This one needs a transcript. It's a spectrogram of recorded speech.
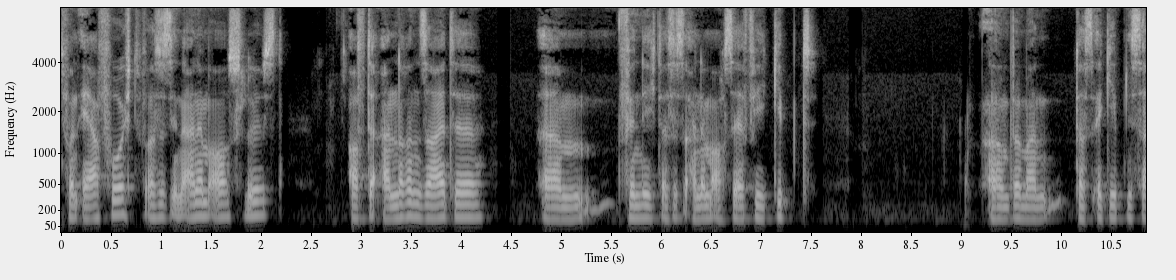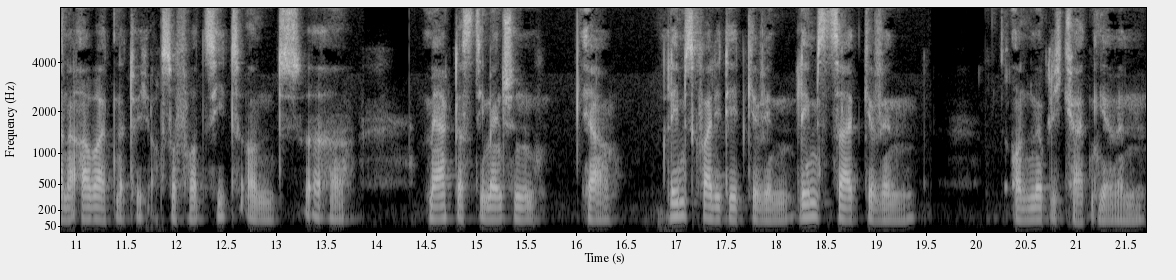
von Ehrfurcht, was es in einem auslöst. Auf der anderen Seite ähm, finde ich, dass es einem auch sehr viel gibt, ähm, wenn man das Ergebnis seiner Arbeit natürlich auch sofort sieht und äh, merkt, dass die Menschen ja Lebensqualität gewinnen, Lebenszeit gewinnen und Möglichkeiten gewinnen.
